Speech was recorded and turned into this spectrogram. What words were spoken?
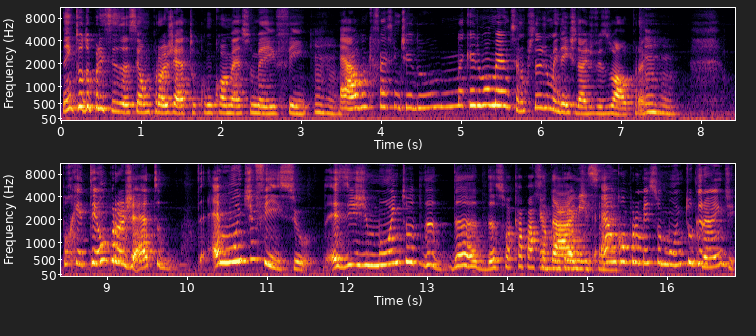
Nem tudo precisa ser um projeto com começo, meio e fim. Uhum. É algo que faz sentido naquele momento. Você não precisa de uma identidade visual para. Uhum. Porque ter um projeto é muito difícil. Exige muito da, da, da sua capacidade. É um, compromisso, é né? um compromisso muito grande.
